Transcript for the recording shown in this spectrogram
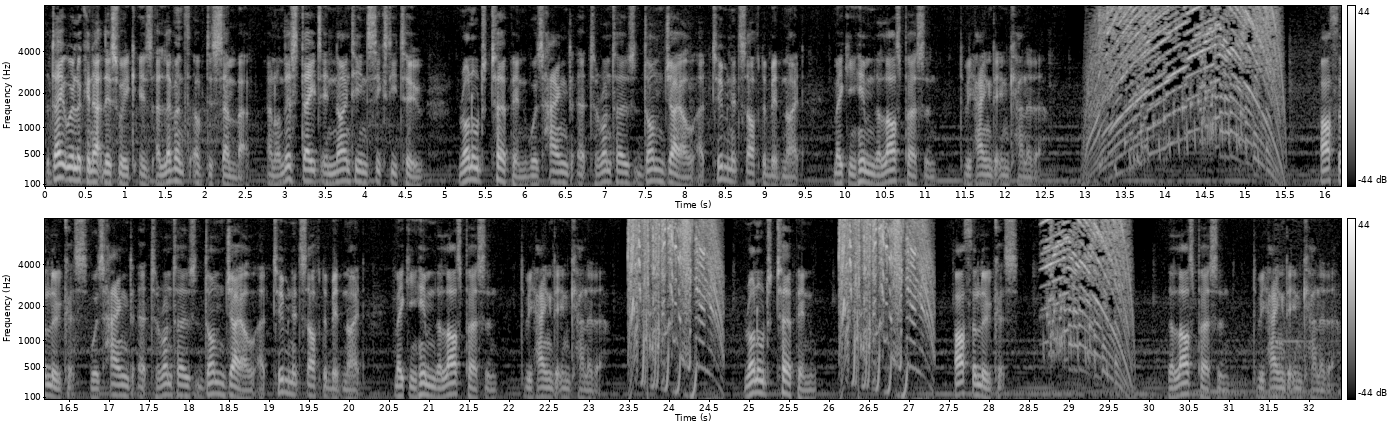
The date we're looking at this week is 11th of December, and on this date in 1962, Ronald Turpin was hanged at Toronto's Don Jail at 2 minutes after midnight, making him the last person to be hanged in Canada. Arthur Lucas was hanged at Toronto's Don Jail at 2 minutes after midnight, making him the last person to be hanged in Canada. Ronald Turpin Arthur Lucas the last person to be hanged in Canada.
